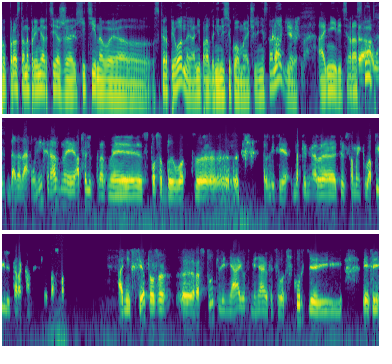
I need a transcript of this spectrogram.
Ну, просто, например, те же хитиновые э, скорпионы, они, правда, не насекомые, а членистоногие, Конечно. они ведь растут. Да-да-да, у них разные, абсолютно разные способы вот э, развития. Например, э, те же самые клопы или тараканы, если посмотреть. Они все тоже э, растут, линяют, меняют эти вот шкурки, и эти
